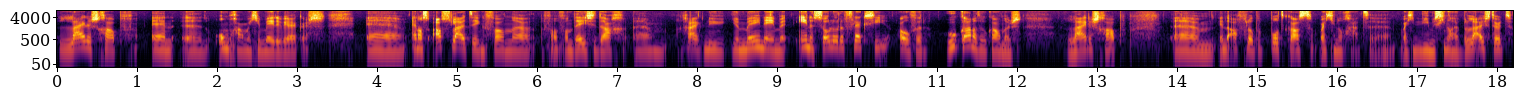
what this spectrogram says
leiderschap en uh, omgang met je medewerkers. Uh, en als afsluiting van, uh, van, van deze dag um, ga ik nu je meenemen in een solo-reflectie over hoe kan het ook anders? Leiderschap. Um, in de afgelopen podcast, wat je nog gaat, wat je die misschien al hebt beluisterd,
